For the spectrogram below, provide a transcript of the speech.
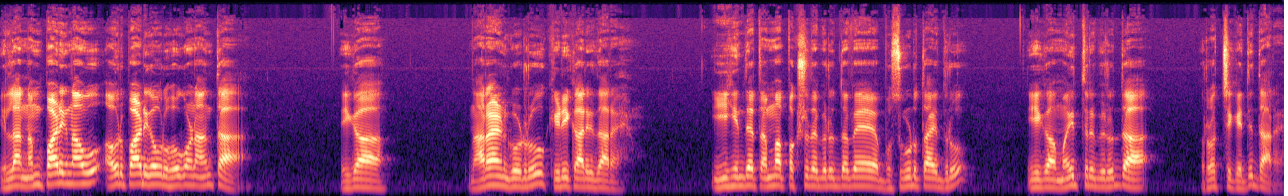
ಇಲ್ಲ ನಮ್ಮ ಪಾಡಿಗೆ ನಾವು ಅವ್ರ ಪಾಡಿಗೆ ಅವರು ಹೋಗೋಣ ಅಂತ. ಈಗ ನಾರಾಯಣಗೌಡರು ಕಿಡಿಕಾರಿದ್ದಾರೆ. ಈ ಹಿಂದೆ ತಮ್ಮ ಪಕ್ಷದ ವಿರುದ್ಧವೇ ಬುಸುಗುಡ್ತಾ ಇದ್ದರು ಈಗ ಮೈತ್ರಿ ವಿರುದ್ಧ ರೊಚ್ಚಿಗೆದ್ದಿದ್ದಾರೆ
